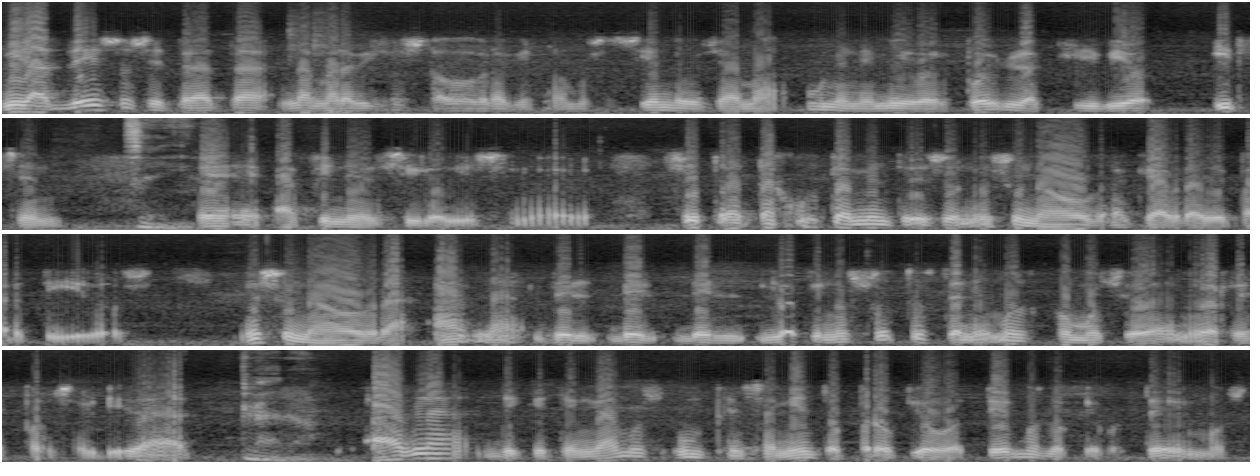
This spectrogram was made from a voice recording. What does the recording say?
Mira, de eso se trata la maravillosa obra que estamos haciendo, que se llama Un enemigo del pueblo, escribió Ibsen eh, a fines del siglo XIX. Se trata justamente de eso, no es una obra que habla de partidos, no es una obra, habla de lo que nosotros tenemos como ciudadanos de responsabilidad. Habla de que tengamos un pensamiento propio, votemos lo que votemos.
